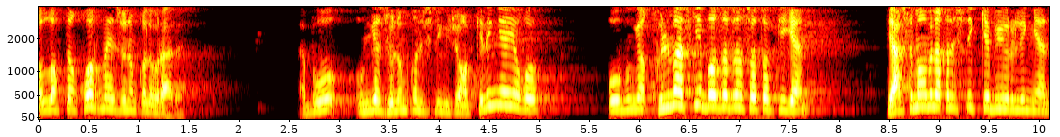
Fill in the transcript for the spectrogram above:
ollohdan qo'rqmay zulm qilaveradi. Bu unga zulm qilishlik uchun olib kelingan yo'q u. U bunga qulmaski bozordan sotib olib kelgan yaxshi muomala qilishlikka buyurilgan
